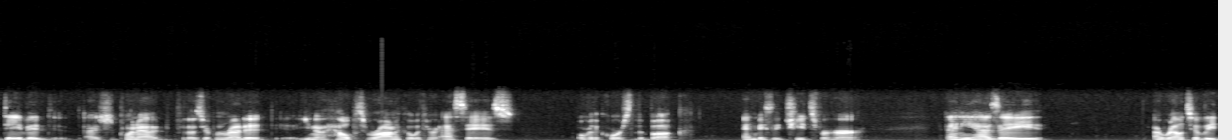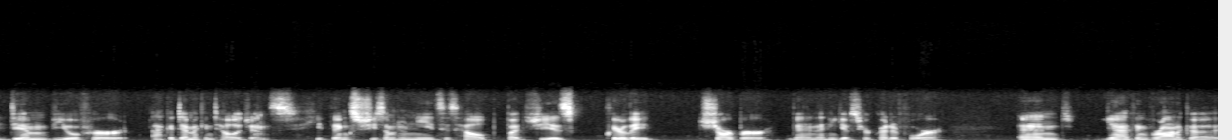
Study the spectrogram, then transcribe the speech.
David, I should point out for those who haven't read it, you know, helps Veronica with her essays over the course of the book, and basically cheats for her. And he has a a relatively dim view of her academic intelligence. He thinks she's someone who needs his help, but she is clearly sharper than, than he gives her credit for. And yeah, I think Veronica,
